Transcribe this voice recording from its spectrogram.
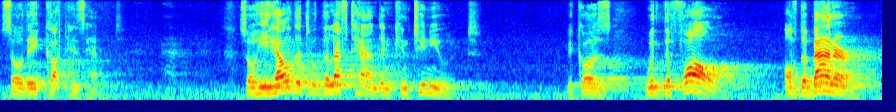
So they cut his hand. So he held it with the left hand and continued because with the fall of the banner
